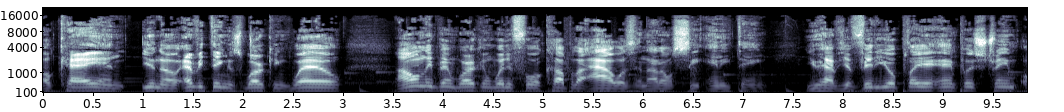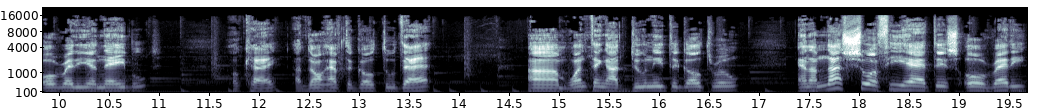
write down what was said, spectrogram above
Okay, and you know, everything is working well. I only been working with it for a couple of hours and I don't see anything. You have your video player input stream already enabled. Okay, I don't have to go through that. Um, one thing I do need to go through, and I'm not sure if he had this already,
